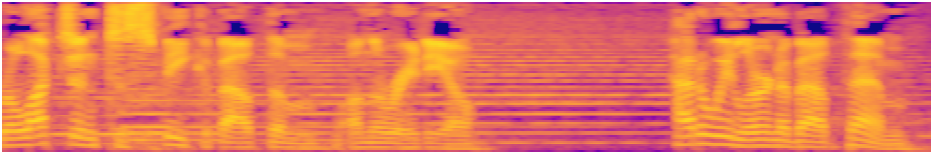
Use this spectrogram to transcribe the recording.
reluctant to speak about them on the radio? How do we learn about them?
